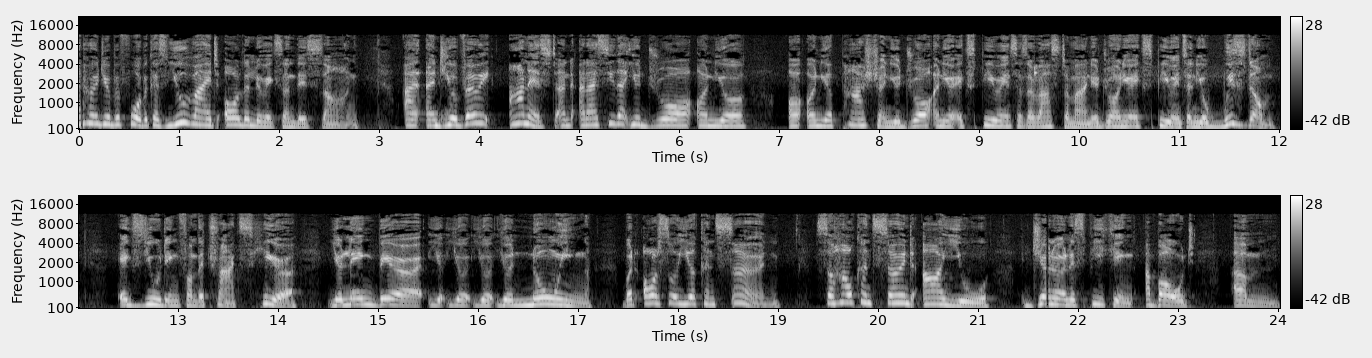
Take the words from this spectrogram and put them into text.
I heard you before because you write all the lyrics on this song, and, you're very honest, and, and I see that you draw on your on on your passion, you draw on your experience as a Rastaman, you draw on your experience and your wisdom exuding from the tracks here. You're laying bare your, your, your, your knowing, but also your concern. So, how concerned are you, generally speaking, about um,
